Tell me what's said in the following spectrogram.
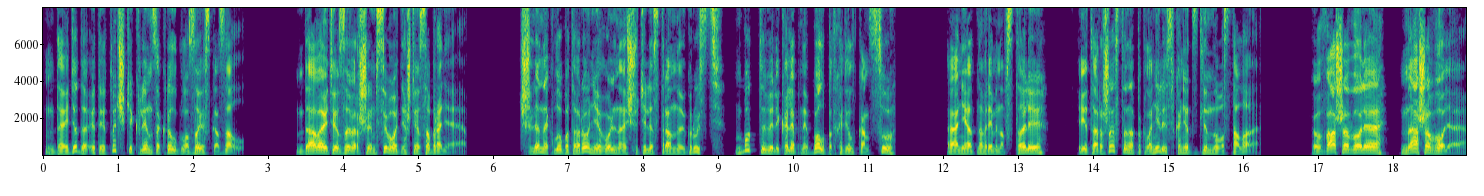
Дойдя до этой точки, Клен закрыл глаза и сказал. «Давайте завершим сегодняшнее собрание». Члены клуба Таро невольно ощутили странную грусть, будто великолепный бал подходил к концу. Они одновременно встали и торжественно поклонились в конец длинного стола. «Ваша воля — наша воля!»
